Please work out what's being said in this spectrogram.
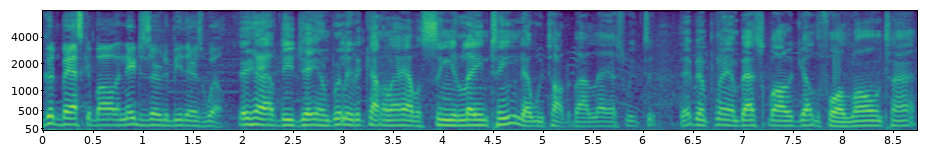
good basketball, and they deserve to be there as well. They have DJ, and really they kind of have a senior lane team that we talked about last week too. They've been playing basketball together for a long time,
